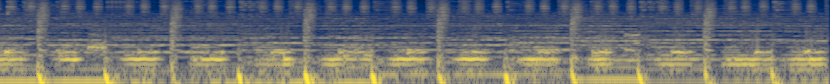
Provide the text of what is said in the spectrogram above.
Thank Thank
